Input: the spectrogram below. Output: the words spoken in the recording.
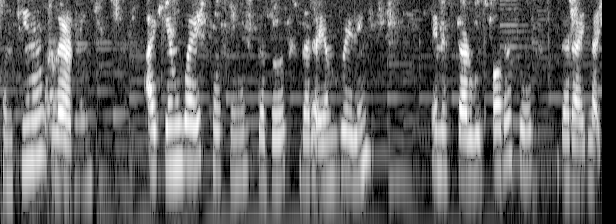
continue learning. I can't wait for finish the book that I am reading and start with other books that I like.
